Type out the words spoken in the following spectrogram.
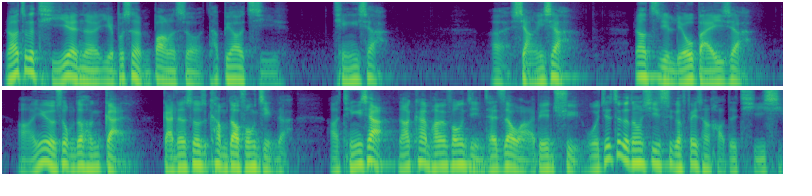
然后这个体验呢也不是很棒的时候，他不要急，停一下，呃，想一下，让自己留白一下啊。因为有时候我们都很赶，赶的时候是看不到风景的啊。停下，然后看旁边风景，才知道往哪边去。我觉得这个东西是个非常好的提醒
